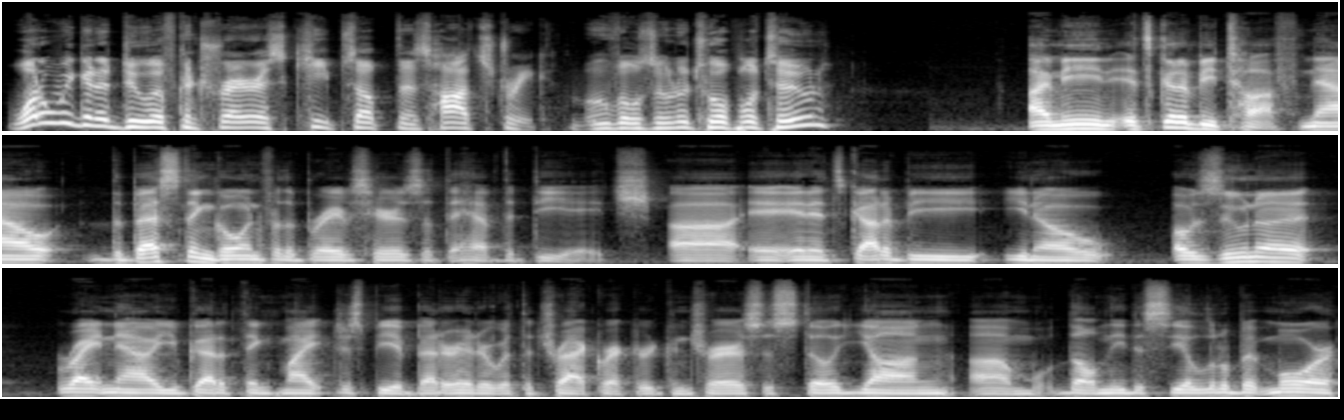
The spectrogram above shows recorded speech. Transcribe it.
What are we going to do if Contreras keeps up this hot streak? Move Ozuna to a platoon? I mean, it's going to be tough. Now, the best thing going for the Braves here is that they have the DH, uh, and it's got to be, you know, Ozuna right now. You've got to think might just be a better hitter with the track record. Contreras is still young. Um, they'll need to see a little bit more,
